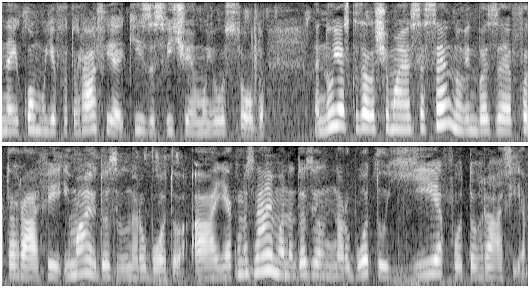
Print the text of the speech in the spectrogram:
на якому є фотографія, який засвідчує мою особу. Ну, я сказала, що маю ССН, ну він без фотографії і маю дозвіл на роботу. А як ми знаємо, на дозвіл на роботу є фотографія.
